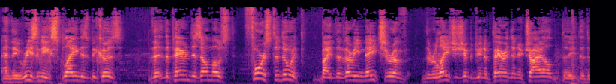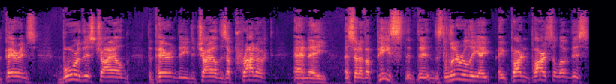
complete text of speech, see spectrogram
And the reason he explained is because the, the parent is almost forced to do it by the very nature of the relationship between a parent and a child. The, the, the parents bore this child. The parent, the, the child is a product and a, a sort of a piece that is literally a, a part and parcel of this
